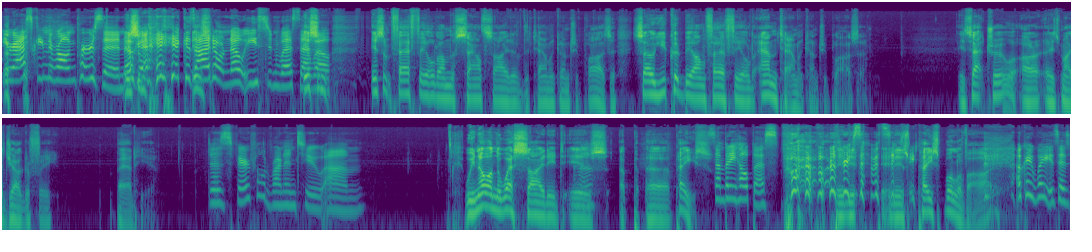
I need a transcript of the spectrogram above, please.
You're asking the wrong person. Okay, because I don't know east and west that well. Isn't Fairfield on the south side of the Town and Country Plaza? So you could be on Fairfield and Town and Country Plaza. Is that true, or is my geography bad here? Does Fairfield run into um, We know on the west side it is Uh-huh. is a p uh, Pace. somebody help us? Four four It three is, seven it is. Pace Boulevard. Okay, wait. It says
